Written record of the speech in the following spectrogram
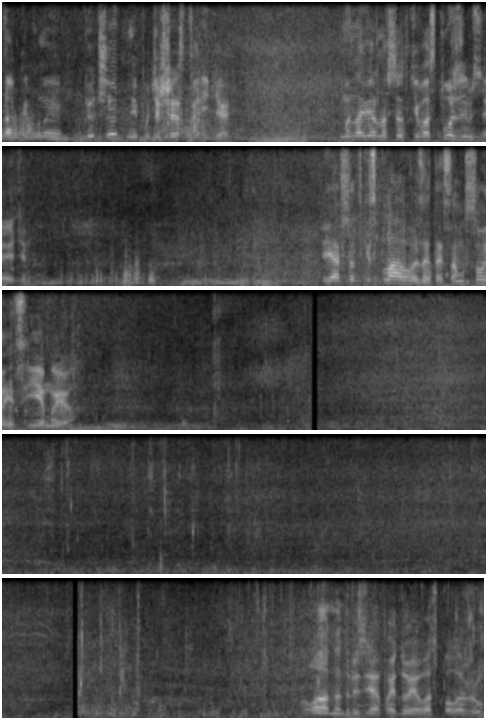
Так как мы бюджетные путешественники, мы, наверное, все-таки воспользуемся этим. Я все-таки сплаваю за этой самсой и съем ее. Ладно, друзья, пойду я вас положу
